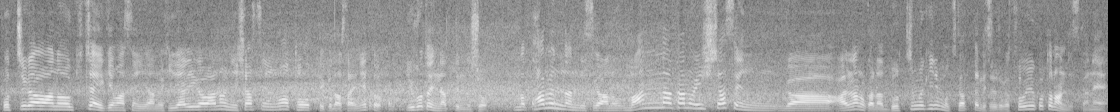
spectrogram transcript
こっち側の来ちゃいけませんよ。あの左側の2車線を通ってくださいねということになってるんでしょう、まあ、多分なんですがあの真ん中の1車線があれなのかな？どっち向きにも使ったりするとかそういうことなんですかね？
